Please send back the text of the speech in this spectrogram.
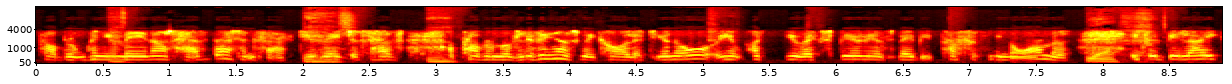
problem, when you may not have that. In fact, you may just have a problem of living, as we call it. You know, you, what you experience may be perfectly normal. It would be like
